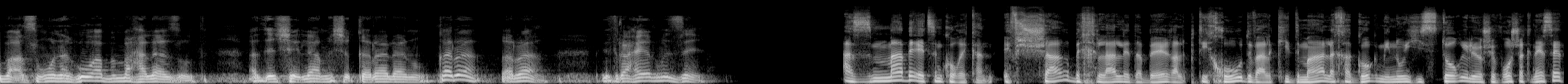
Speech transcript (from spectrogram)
ועצמו נגוע במחלה הזאת. אז יש שאלה מה שקרה לנו, קרה, קרה. להתרחק מזה. אז מה בעצם קורה כאן? אפשר בכלל לדבר על פתיחות ועל קדמה לחגוג מינוי היסטורי ליושב ראש הכנסת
